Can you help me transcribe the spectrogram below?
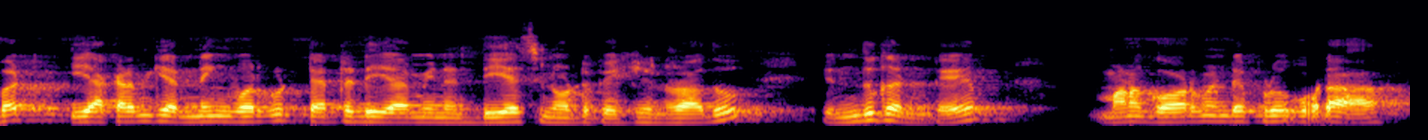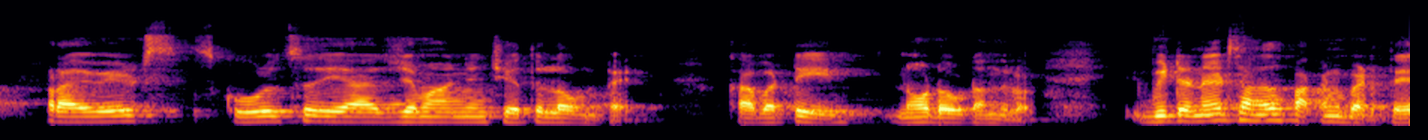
బట్ ఈ అకాడమిక్ ఎండింగ్ వరకు TET D I mean DSC notification రాదు. ఎందుకంటే మన గవర్నమెంట్ ఎప్పుడు కూడా ప్రైవేట్ స్కూల్స్ యాజమాన్యం చేతుల్లో ఉంటాయి. కాబట్టి నో డౌట్ అందులో. వీటన్నిటి సంగతి పక్కన పెడితే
